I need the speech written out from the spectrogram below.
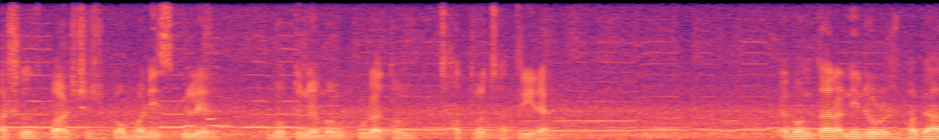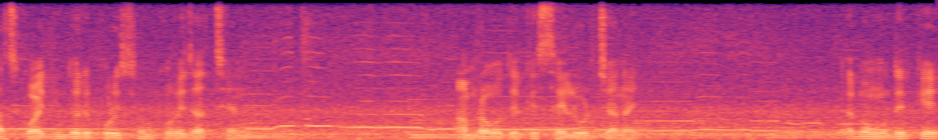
আশুগঞ্জ স্টেশন কোম্পানি স্কুলের নতুন এবং পুরাতন ছাত্রছাত্রীরা। এবং তারা নিরলসভাবে আজ কয়েকদিন ধরে পরিশ্রম করে যাচ্ছেন। আমরা ওদেরকে স্যালুট জানাই। এবং ওদেরকে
